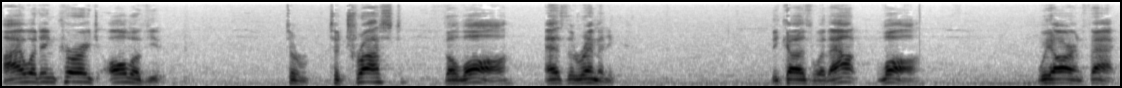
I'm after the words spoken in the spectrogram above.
I would encourage all of you to, to trust the law as the remedy. Because without law, we are, in fact,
